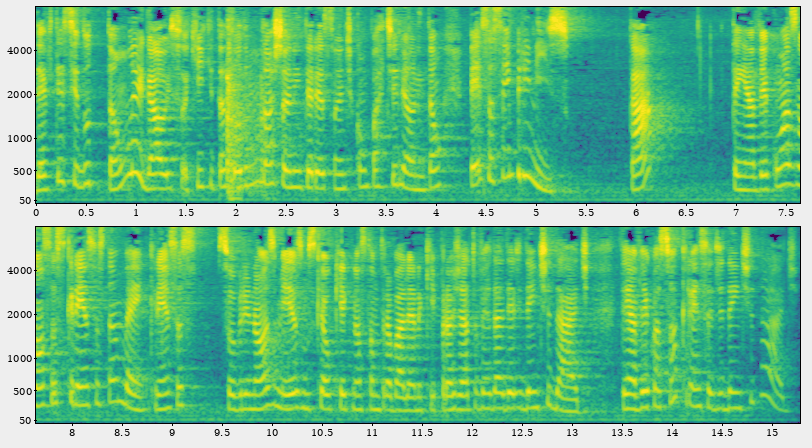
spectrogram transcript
deve ter sido tão legal isso aqui que tá todo mundo achando interessante compartilhando. Então, pensa sempre nisso, tá? Tem a ver com as nossas crenças também, crenças sobre nós mesmos, que é o que nós estamos trabalhando aqui, projeto verdadeira identidade. Tem a ver com a sua crença de identidade.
